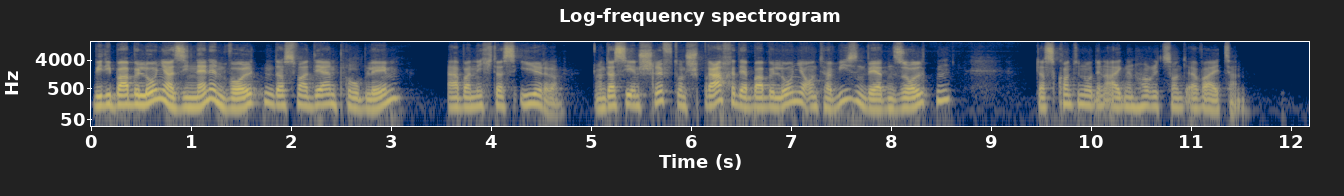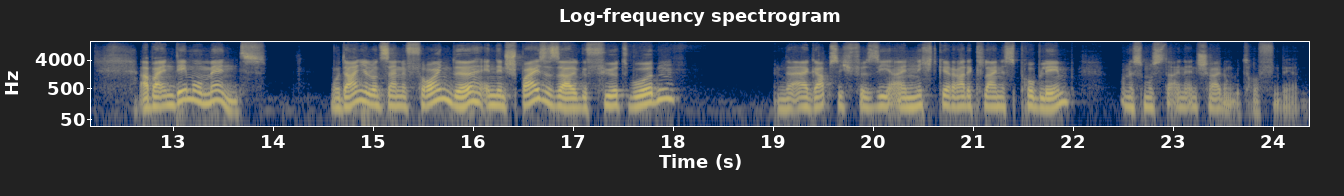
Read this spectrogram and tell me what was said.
Wie die Babylonier sie nennen wollten, das war deren Problem, aber nicht das ihre. Und dass sie in Schrift und Sprache der Babylonier unterwiesen werden sollten, das konnte nur den eigenen Horizont erweitern. Aber in dem Moment, wo Daniel und seine Freunde in den Speisesaal geführt wurden, da ergab sich für sie ein nicht gerade kleines Problem und es musste eine Entscheidung getroffen werden.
